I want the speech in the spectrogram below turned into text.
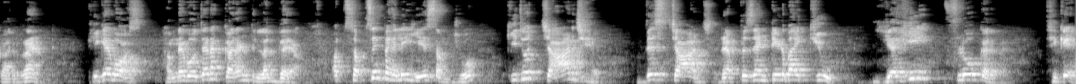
current ठीक है बॉस हमने बोलते हैं ना करंट लग गया। अब सबसे पहले ये समझो कि जो चार्ज है this charge represented by Q यही फ्लो कर रहा है। ठीक है?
